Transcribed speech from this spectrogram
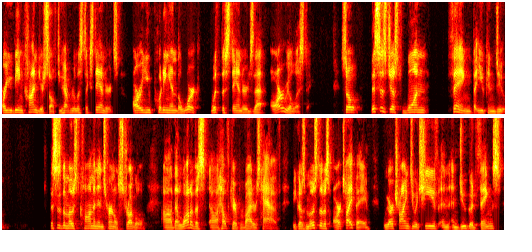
Are you being kind to yourself? Do you have realistic standards? Are you putting in the work with the standards that are realistic? So, this is just one thing that you can do. This is the most common internal struggle uh, that a lot of us uh, healthcare providers have because most of us are type A. We are trying to achieve and, and do good things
